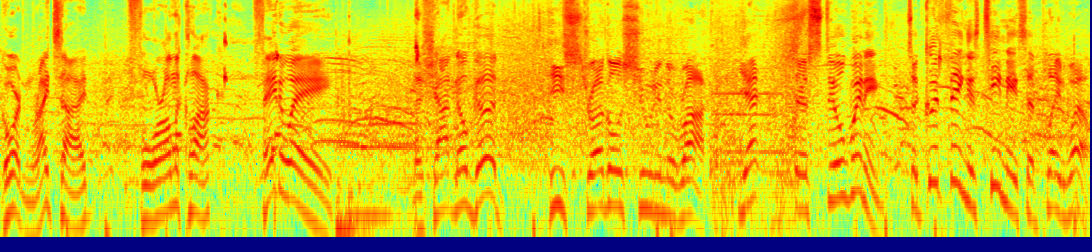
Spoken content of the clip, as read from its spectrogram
Gordon right side. Four on the clock. Fade away. The shot no good. He struggles shooting the rock, yet they're still winning. It's a good thing his teammates have played well.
